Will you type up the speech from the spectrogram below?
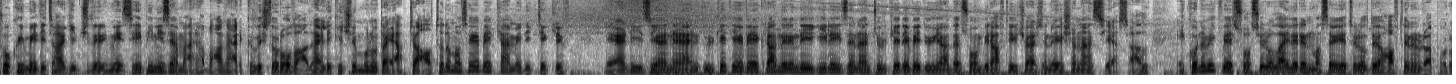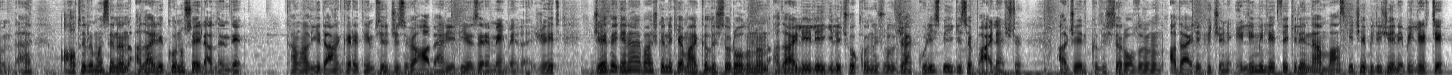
Çok kıymetli takipçilerimiz hepinize merhabalar. Kılıçdaroğlu adaylık için bunu da yaptı. Altılı masaya beklenmedik teklif. Değerli izleyenler, Ülke TV ekranlarında ilgiyle izlenen Türkiye'de ve dünyada son bir hafta içerisinde yaşanan siyasal, ekonomik ve sosyal olayların masaya yatırıldığı haftanın raporunda Altılı Masa'nın adaylık konusu ele alındı. Kanal 7 Ankara temsilcisi ve Haber 7 yazarı Mehmet Ajet, CHP Genel Başkanı Kemal Kılıçdaroğlu'nun adaylığı ile ilgili çok konuşulacak kulis bilgisi paylaştı. Ajet, Kılıçdaroğlu'nun adaylık için 50 milletvekilinden vazgeçebileceğini belirtti.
